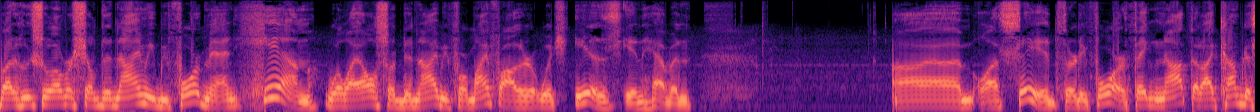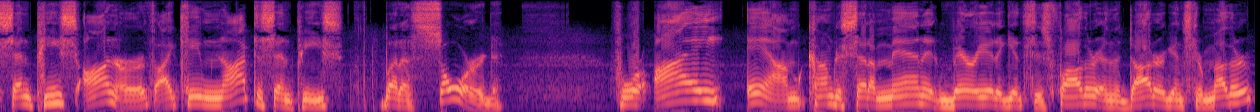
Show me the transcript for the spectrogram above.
But whosoever shall deny me before men, him will I also deny before my Father which is in heaven. Um, let's see, 34. Think not that I come to send peace on earth. I came not to send peace, but a sword. For I am come to set a man at variance against his father, and the daughter against her mother,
